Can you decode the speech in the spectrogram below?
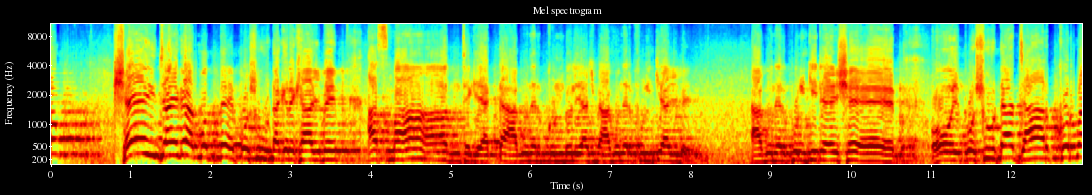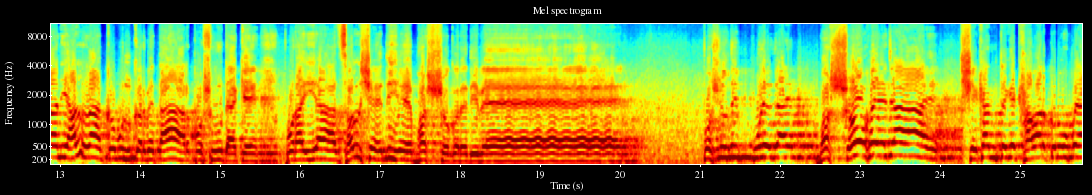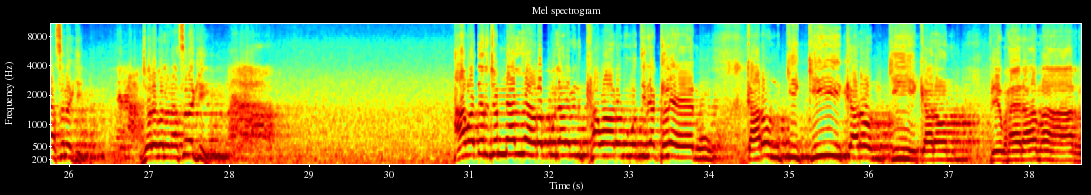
সেই জায়গার মধ্যে পশুটাকে রেখে আসবে। আসমান থেকে একটা আগুনের কুণ্ডলি আসবে, আগুনের ফুলকি আসবে। আগুনের ফুলকিটা এসে ওই পশুটা যার কোরবানি আল্লাহ কবুল করবে, তার পশুটাকে পোড়াইয়া ঝলসে দিয়ে ভস্য করে দিবে। পশু যদি পুড়ে যায় ভস্য হয়ে যায়, সেখান থেকে খাওয়ার কোনো উপায় আছে নাকি? জোরে বলেন, আছে নাকি? আমাদের জন্য আল্লাহ রব্বুল আলামিন খাওয়ার অনুমতি রাখলেন। কারণ কি কি কারণ কি কারণ? প্রিয় ভাইরা আমার,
